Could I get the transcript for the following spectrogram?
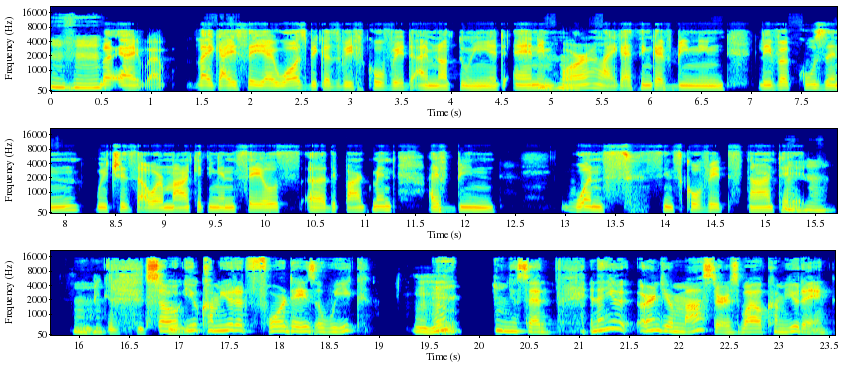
Mm-hmm. I, like I say, I was because with COVID, I'm not doing it anymore. Mm-hmm. Like I think I've been in Leverkusen, which is our marketing and sales uh, department. I've been once since COVID started. Mm-hmm. Mm-hmm. So you commuted four days a week. Mm-hmm. You said, and then you earned your master's while commuting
